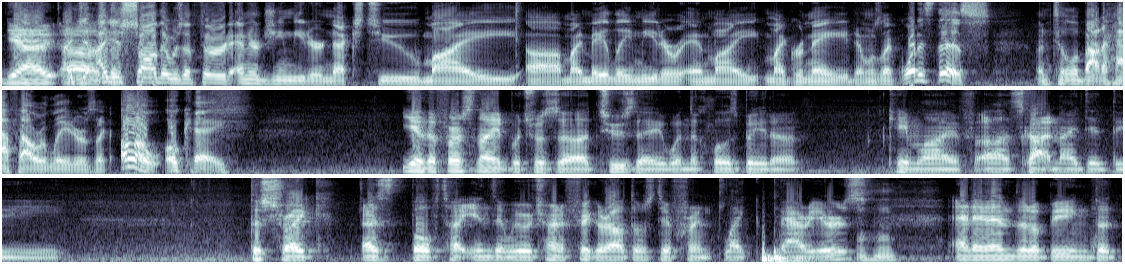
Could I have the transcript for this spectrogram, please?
Yeah, I, ju- uh, I just saw there was a third energy meter next to my uh, my melee meter and my my grenade, and was like, "What is this?" Until about a half hour later, I was like, "Oh, okay." Yeah, the first night, which was uh, Tuesday when the closed beta came live, uh, Scott and I did the the strike as both Titans, and we were trying to figure out those different like barriers. And it ended up being the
